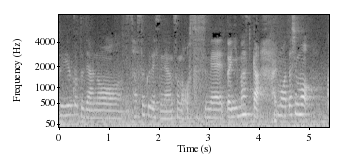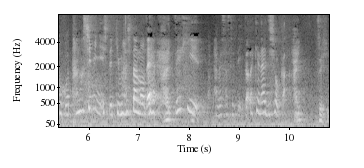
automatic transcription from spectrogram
ということであの早速ですねそのおすすめといいますか、はい、もう私もここ楽しみにしてきましたので、はい、ぜひ食べさせていただけないでしょうか。はい。ぜひ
